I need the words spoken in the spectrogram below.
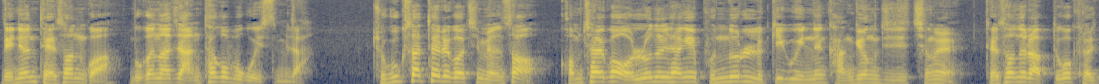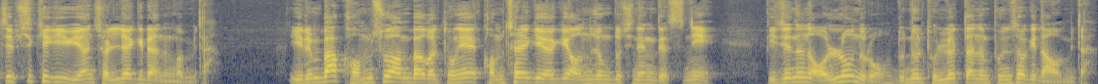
내년 대선과 무관하지 않다고 보고 있습니다. 조국 사태를 거치면서 검찰과 언론을 향해 분노를 느끼고 있는 강경 지지층을 대선을 앞두고 결집시키기 위한 전략이라는 겁니다. 이른바 검수완박을 통해 검찰 개혁이 어느 정도 진행됐으니 이제는 언론으로 눈을 돌렸다는 분석이 나옵니다.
